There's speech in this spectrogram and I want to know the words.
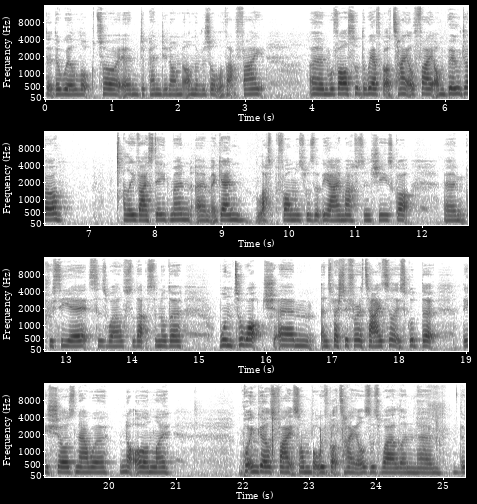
that they will look to, um, depending on, on the result of that fight. Um, we've also we have got a title fight on Budo. Levi Steedman, um, again, last performance was at the IMMAFs, and she's got um, Chrissy Yates as well, so that's another one to watch, um, and especially for a title. It's good that these shows now are not only putting girls fights on, but we've got titles as well, and um, the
